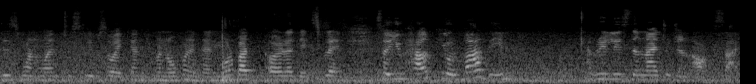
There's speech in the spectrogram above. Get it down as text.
this one went to sleep so I can't even open it anymore but already explained so you help your body release the nitrogen oxide.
